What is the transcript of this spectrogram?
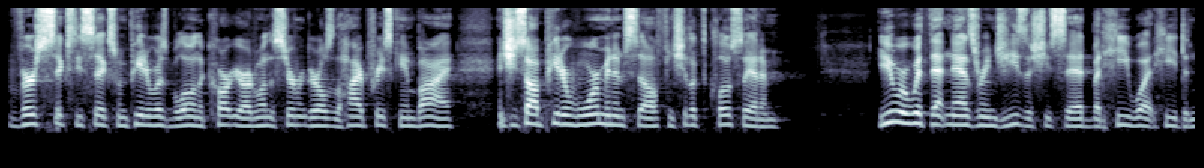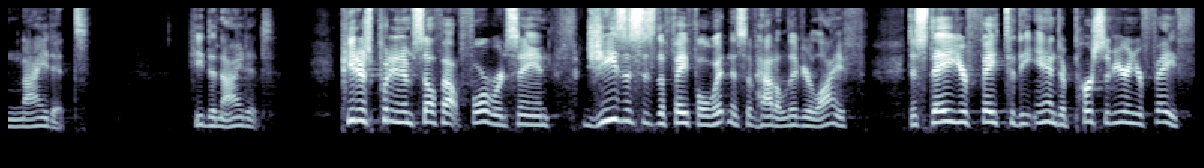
Verse 66 When Peter was below in the courtyard, one of the servant girls of the high priest came by, and she saw Peter warming himself, and she looked closely at him. You were with that Nazarene Jesus, she said, but he what? He denied it. He denied it. Peter's putting himself out forward, saying, Jesus is the faithful witness of how to live your life, to stay your faith to the end, to persevere in your faith.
